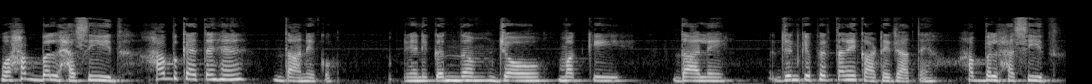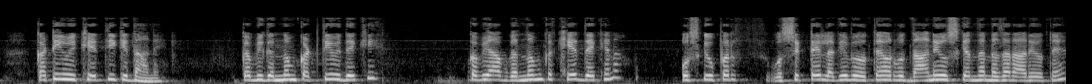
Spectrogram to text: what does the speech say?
وہ حب الحسید حب کہتے ہیں دانے کو۔ یعنی گندم، جو، مکی، دالیں، جن کے پھر تنے کاٹے جاتے ہیں۔ حب الحسید، کٹی ہوئی کھیتی کے دانے۔ کبھی گندم کٹتی ہوئی دیکھی کبھی آپ گندم کا کھیت دیکھے نا اس کے اوپر وہ سٹے لگے ہوئے ہوتے ہیں اور وہ دانے اس کے اندر نظر آ رہے ہوتے ہیں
